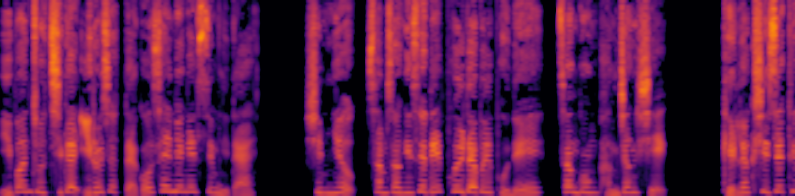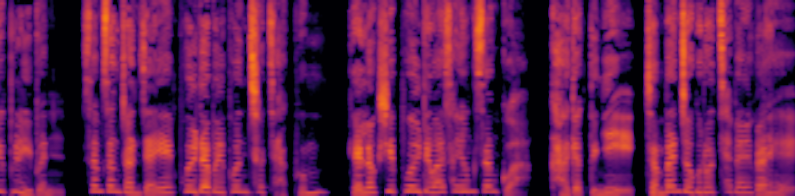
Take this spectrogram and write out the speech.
이번 조치가 이뤄졌다고 설명했습니다. 16. 삼성이 세대 폴더블 폰의 성공 방정식 갤럭시 Z 플립은 삼성전자의 폴더블 폰 첫 작품 갤럭시 폴드와 사용성과 가격 등이 전반적으로 차별화해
